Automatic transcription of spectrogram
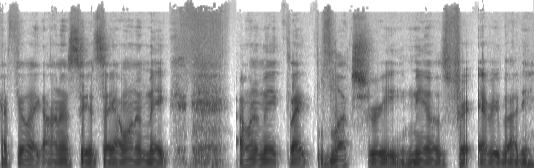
I feel like honestly, it's like I want to make, I want to make like luxury meals for everybody,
